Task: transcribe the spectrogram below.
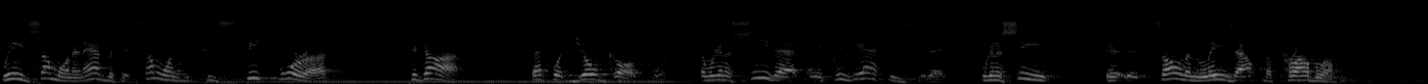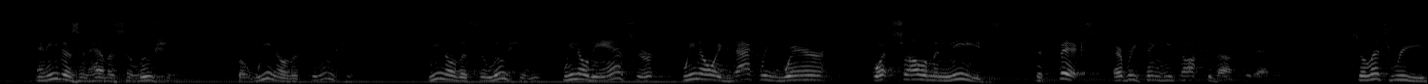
We need someone, an advocate, someone to speak for us to God. That's what Job calls for. And we're going to see that in Ecclesiastes today. We're going to see it, it, Solomon lays out the problem, and he doesn't have a solution, but we know the solution. We know the solution, we know the answer, we know exactly where what Solomon needs to fix everything he talks about today. So let's read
